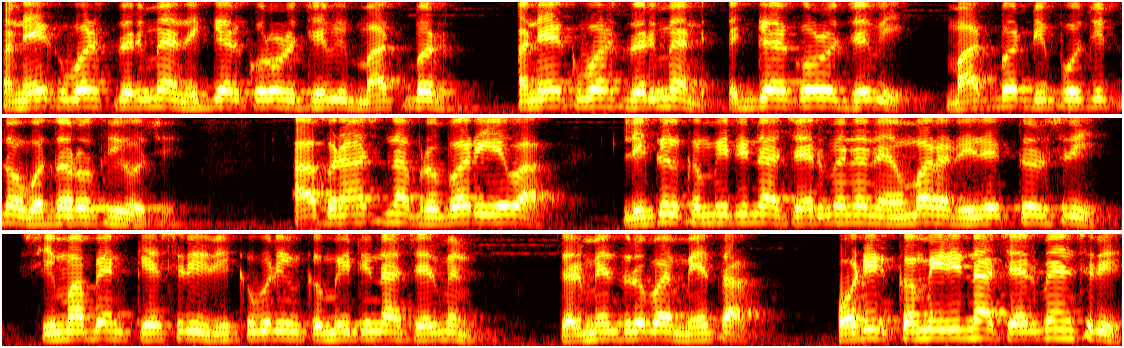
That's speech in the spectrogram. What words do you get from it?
અને એક વર્ષ દરમિયાન અગિયાર કરોડ જેવી માતબર અને એક વર્ષ દરમિયાન અગિયાર કરોડ જેવી માતબર ડિપોઝિટનો વધારો થયો છે. આ બ્રાન્ચના પ્રભારી એવા લીગલ કમિટીના ચેરમેન અને અમારા ડિરેક્ટર શ્રી સીમાબેન કેસરી, રિકવરી કમિટીના ચેરમેન ધર્મેન્દ્રભાઈ મહેતા, ઓડિટ કમિટીના chairman Shri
